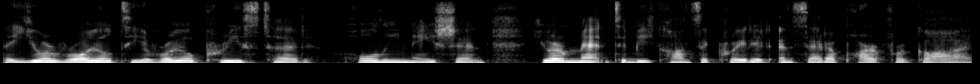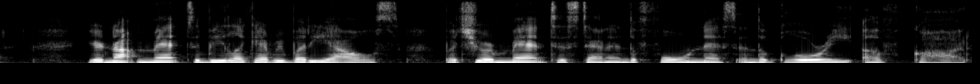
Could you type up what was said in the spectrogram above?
that you're royalty, a royal priesthood, holy nation. You're meant to be consecrated and set apart for God. You're not meant to be like everybody else, but you're meant to stand in the fullness and the glory of God.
